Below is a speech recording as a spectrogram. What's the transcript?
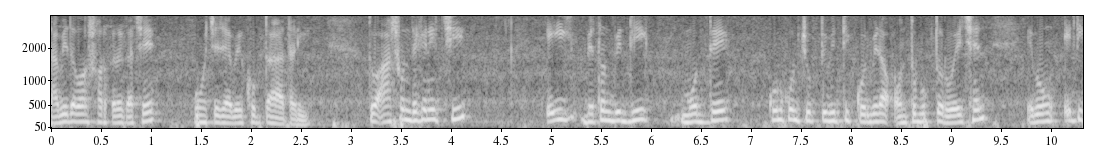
দাবি দেওয়া সরকারের কাছে পৌঁছে যাবে খুব তাড়াতাড়ি। তো আসুন দেখে নিচ্ছি, এই বেতন বৃদ্ধির মধ্যে কোন কোন চুক্তিভিত্তিক কর্মীরা অন্তর্ভুক্ত রয়েছেন এবং এটি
